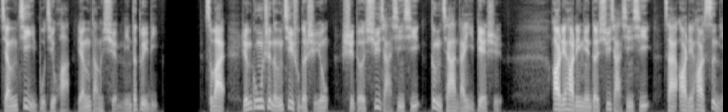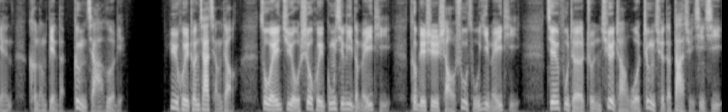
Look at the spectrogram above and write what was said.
将进一步激化两党选民的对立。此外，人工智能技术的使用使得虚假信息更加难以辨识。二零二零年的虚假信息在二零二四年可能变得更加恶劣。与会专家强调，作为具有社会公信力的媒体，特别是少数族裔媒体，肩负着准确掌握正确的大选信息，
